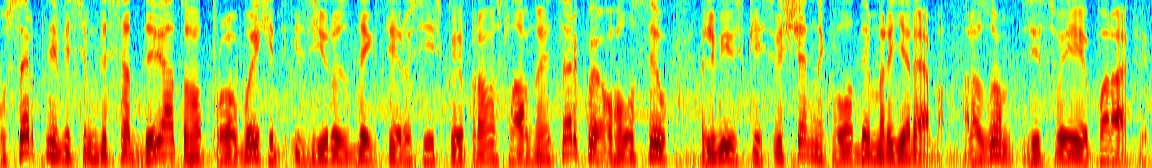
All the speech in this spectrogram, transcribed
У серпні 89-го про вихід із юрисдикції Російської православної церкви оголосив львівський священник Володимир Єрема разом зі своєю парафією.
